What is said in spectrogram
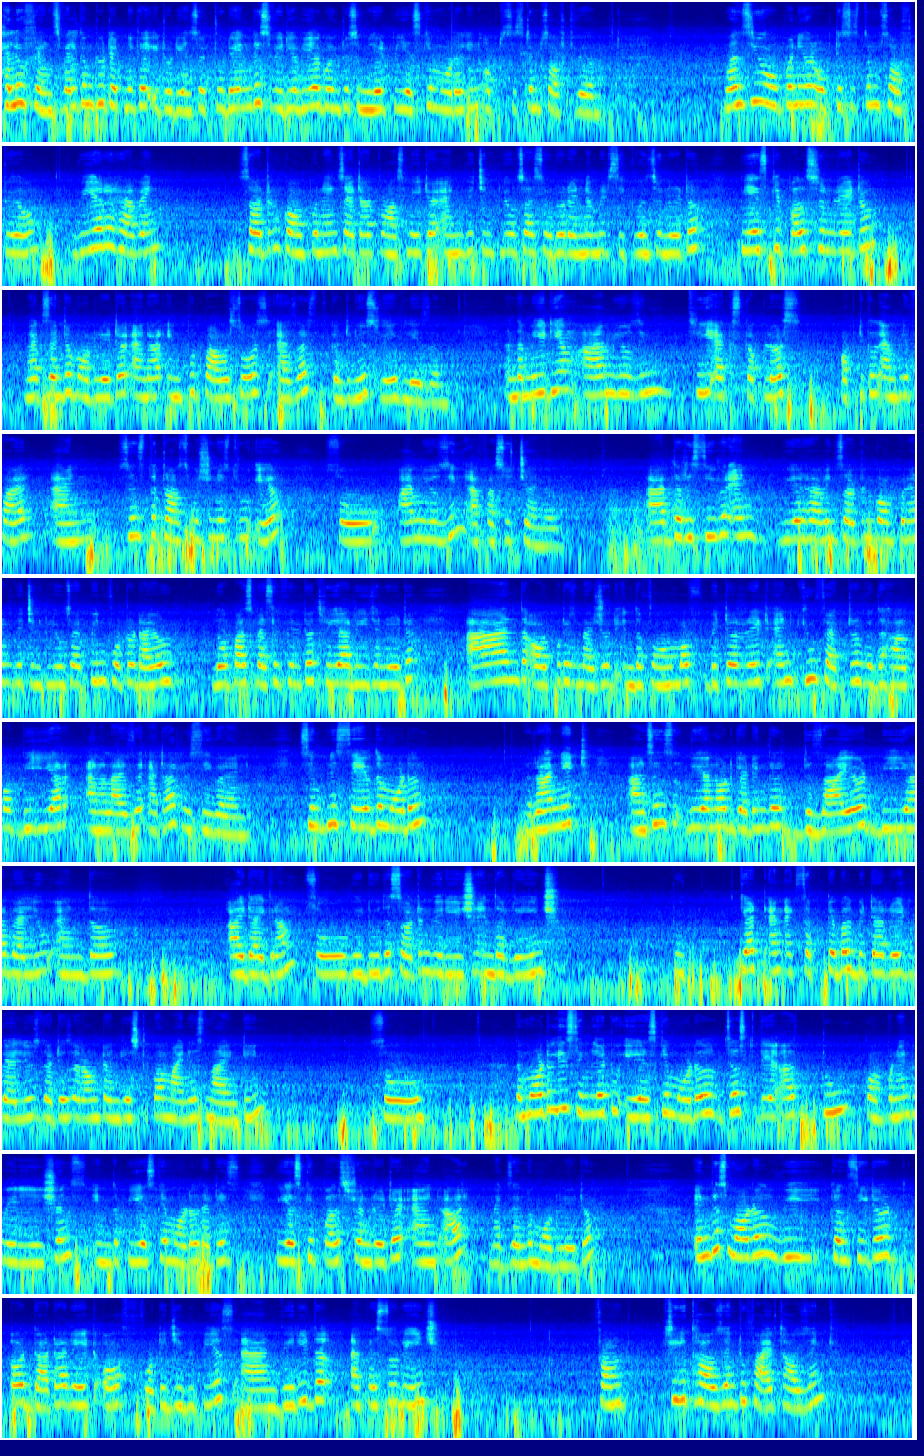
Hello friends, welcome to Technical Etudiant. So today in this video we are going to simulate PSK model in OptiSystem software. Once you open your OptiSystem software, we are having certain components at our transmitter and which includes our pseudo random bit sequence generator, PSK pulse generator, Mach Zehnder modulator and our input power source as a continuous wave laser. And the medium I am using 3x couplers optical amplifier and since the transmission is through air so I'm using FSO channel at the receiver end we are having certain component which includes a pin photodiode low pass passive filter 3R regenerator and the output is measured in the form of bit error rate and Q factor with the help of BER analyzer at our receiver end. Simply save the model, run it and since we are not getting the desired BER value and the eye diagram. So we do the certain variation in the range to get an acceptable error rate values that is around 10 raised to power minus 19 so the model is similar to ASK model just there are two component variations in the PSK model that is PSK pulse generator and our Mach Zehnder modulator. In this model we considered a data rate of 40 Gbps and varied the FSO range from 3000 to 5000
